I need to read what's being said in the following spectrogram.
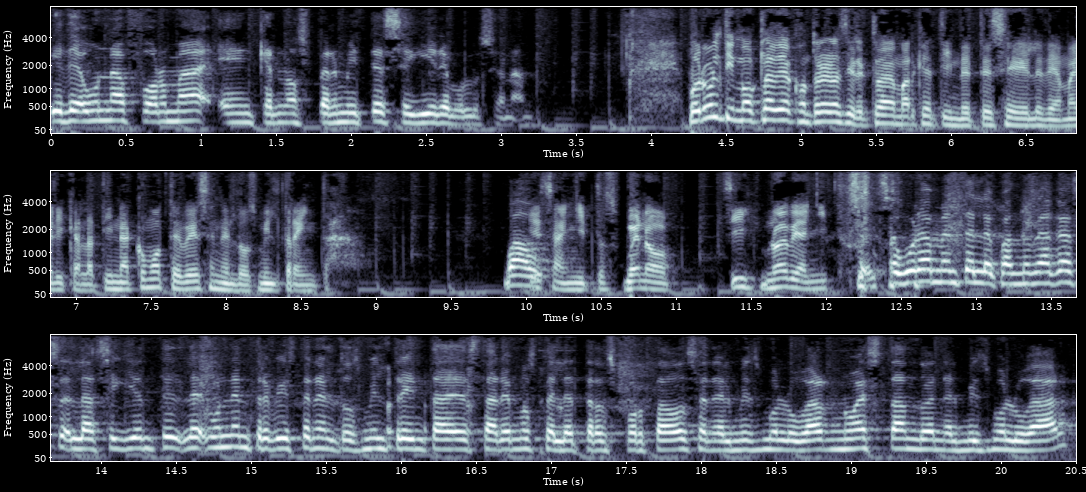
y de una forma en que nos permite seguir evolucionando. Por último, Claudia Contreras, directora de marketing de TCL de América Latina, ¿cómo te ves en el 2030? Wow. Diez añitos. Bueno, sí, nueve añitos. Seguramente cuando me hagas la siguiente, una entrevista en el 2030, estaremos teletransportados en el mismo lugar, no estando en el mismo lugar,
